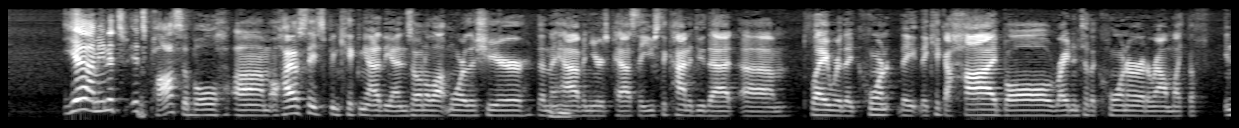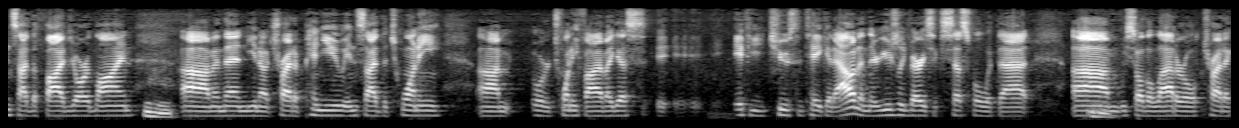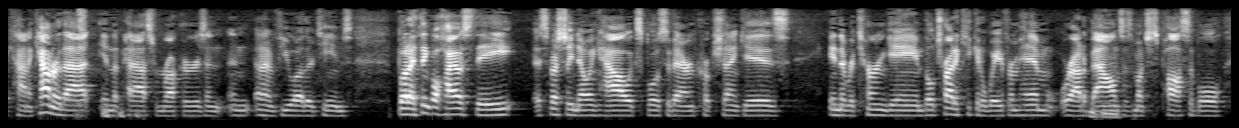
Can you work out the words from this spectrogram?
Yeah, I mean it's it's possible. Um, Ohio State's been kicking out of the end zone a lot more this year than they mm-hmm. have in years past. They used to kind of do that um, play where they corner they, they kick a high ball right into the corner at around like the inside the five yard line, mm-hmm. um, and then you know try to pin you inside the twenty um, or twenty five, I guess, if you choose to take it out. And they're usually very successful with that. Um, mm-hmm. We saw the lateral try to kind of counter that in the past from Rutgers and, and, and a few other teams. But I think Ohio State, especially knowing how explosive Aaron Cruikshank is in the return game, they'll try to kick it away from him or out of mm-hmm. bounds mm-hmm. as much as possible.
